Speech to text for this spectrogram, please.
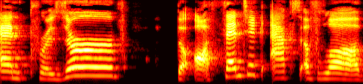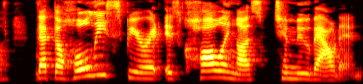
and preserve the authentic acts of love that the Holy Spirit is calling us to move out in.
